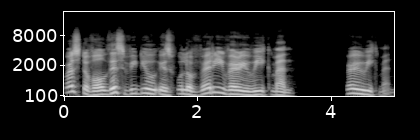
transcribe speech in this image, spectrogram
First of all, this video is full of very, very weak men. Very weak men.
